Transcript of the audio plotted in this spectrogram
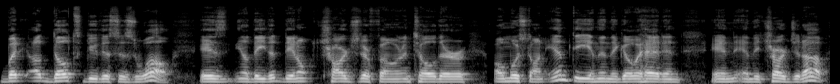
but adults do this as well is you know they they don't charge their phone until they're almost on empty and then they go ahead and and and they charge it up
